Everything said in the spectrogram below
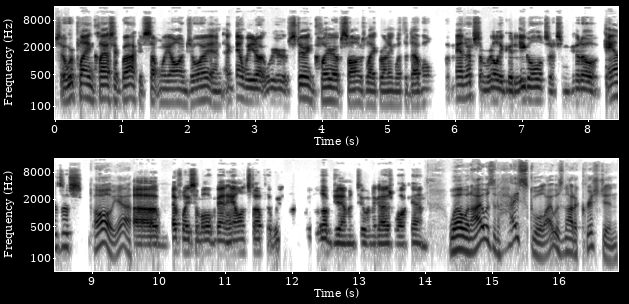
So we're playing classic rock. It's something we all enjoy. And again, we uh, we're steering clear of songs like "Running with the Devil." But man, there's some really good Eagles. There's some good old Kansas. Oh yeah. Uh, definitely some old Van Halen stuff that we, we love jamming to when the guys walk in. Well, when I was in high school, I was not a Christian,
